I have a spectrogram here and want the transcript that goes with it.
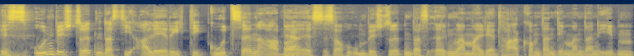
Es ist unbestritten, dass die alle richtig gut sind, aber Ja. es ist auch unbestritten, dass irgendwann mal der Tag kommt, an dem man dann eben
